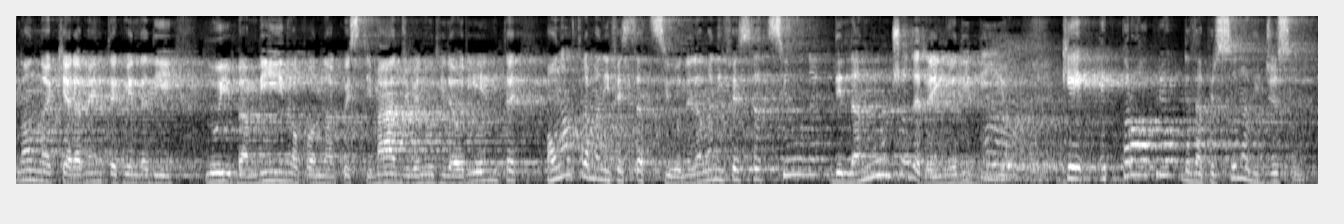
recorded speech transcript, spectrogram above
non chiaramente quella di lui bambino con questi magi venuti da Oriente, ma un'altra manifestazione, la manifestazione dell'annuncio del regno di Dio, che è proprio della persona di Gesù.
